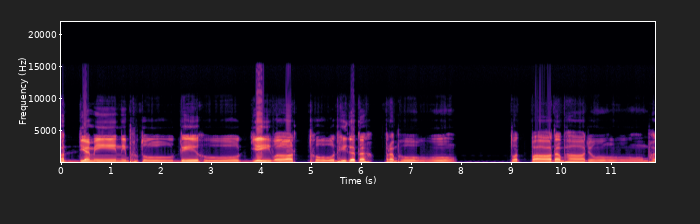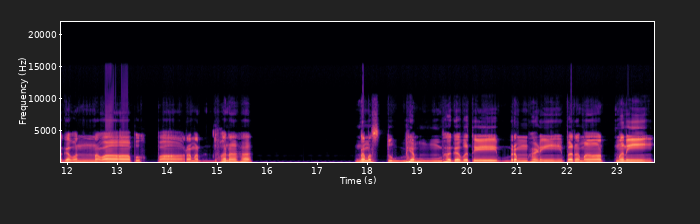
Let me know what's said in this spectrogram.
अद्य मे निभृतो देहोऽद्यैवार्थोऽधिगतः प्रभो। त्वत्पादभाजो भगवन्नवापुः पारमध्वनः नमस्तुभ्यम् भगवते ब्रह्मणे परमात्मने।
